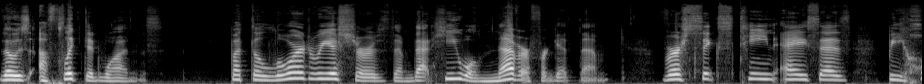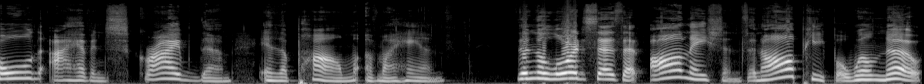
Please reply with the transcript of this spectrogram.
those afflicted ones. But the Lord reassures them that He will never forget them. Verse 16a says, Behold, I have inscribed them in the palm of my hands. Then the Lord says that all nations and all people will know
